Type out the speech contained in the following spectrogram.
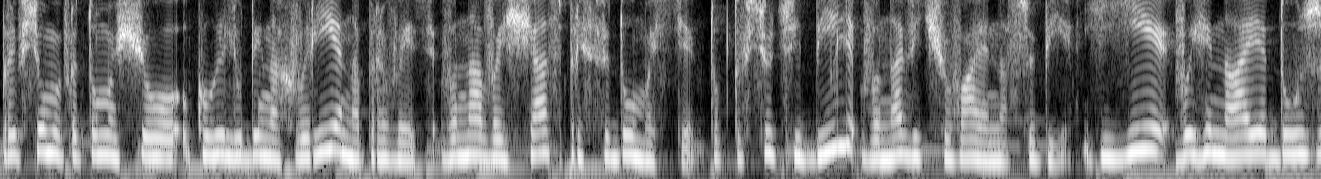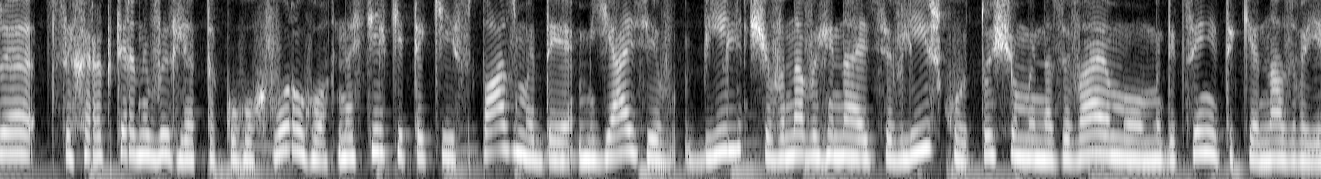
При всьому при тому, що коли людина хворіє на правець, вона весь час при свідомості, тобто всю цю біль вона відчуває на собі. Її вигинає дуже це характерний вигляд такого хворого. Настільки такі спазми, де м'язів, біль, що вона вигинається в ліжку, то що ми називаємо в медицині, таке назва є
